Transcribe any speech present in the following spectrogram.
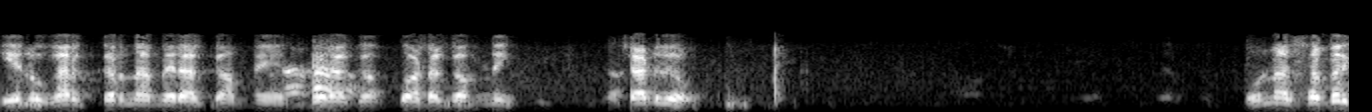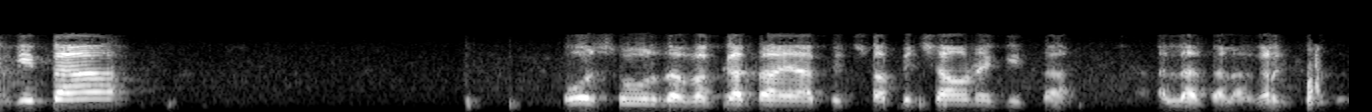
یہ نو غرق کرنا میرا کام ہے تیرا کام تہاڈا کام نہیں چڑھ دو انہیں صبر کیتا وہ سور دا وقت آیا پچھا پچھا انہیں کیتا اللہ تعالیٰ غرق کر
